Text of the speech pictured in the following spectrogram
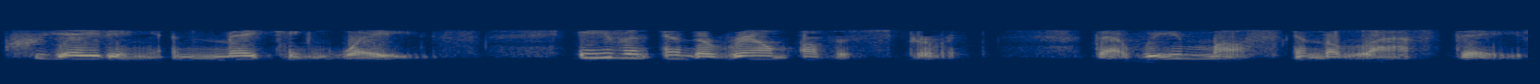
creating and making ways, even in the realm of the Spirit, that we must, in the last days,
